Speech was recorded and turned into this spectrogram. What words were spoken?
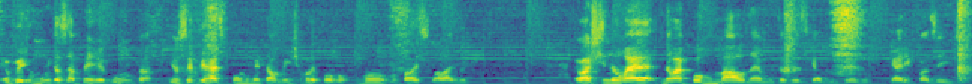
eu vejo muito essa pergunta e eu sempre respondo mentalmente. Eu falei, pô, vou, vou, vou falar isso na live. Eu acho que não é, não é por mal, né? Muitas vezes que as empresas querem fazer isso.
